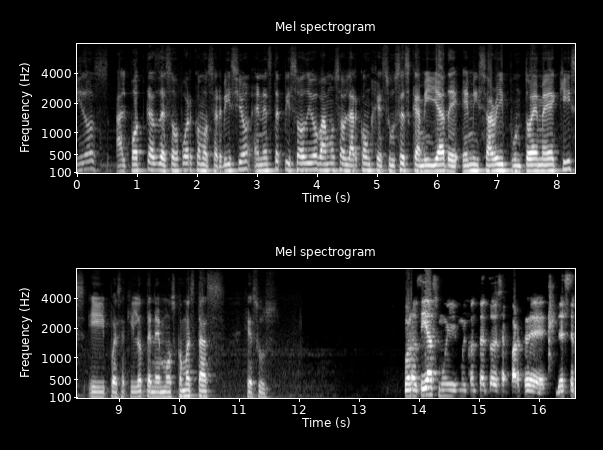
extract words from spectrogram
Bienvenidos al podcast de software como servicio. En este episodio vamos a hablar con Jesús Escamilla de emissary.mx y pues aquí lo tenemos. ¿Cómo estás, Jesús? Buenos días, muy, muy contento de ser parte de, este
